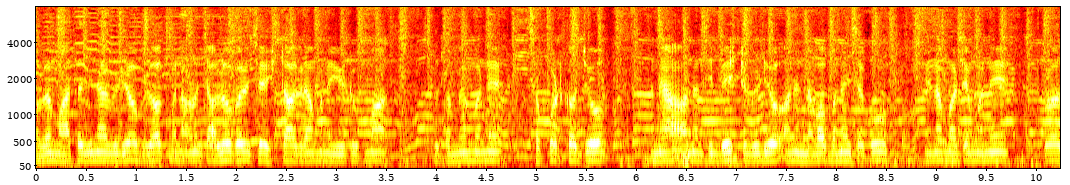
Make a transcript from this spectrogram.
હવે માતાજીના વીડિયો બ્લોગ બનાવવાનું ચાલુ કર્યું છે ઇન્સ્ટાગ્રામ અને યુટ્યુબમાં તો તમે મને સપોર્ટ કરજો અને આનાથી બેસ્ટ વીડિયો અને નવા બનાવી શકું. એના માટે મને થોડો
